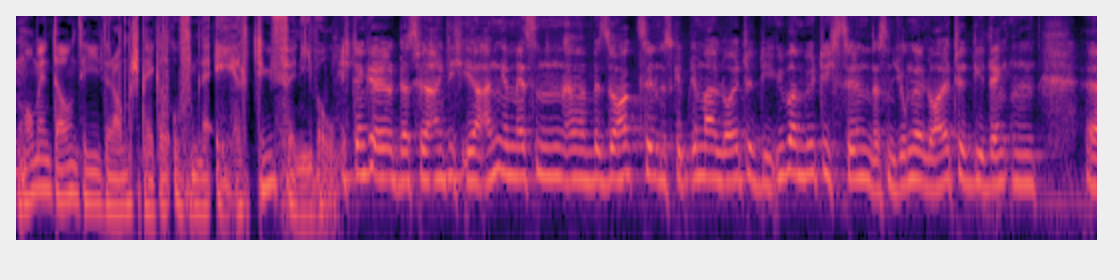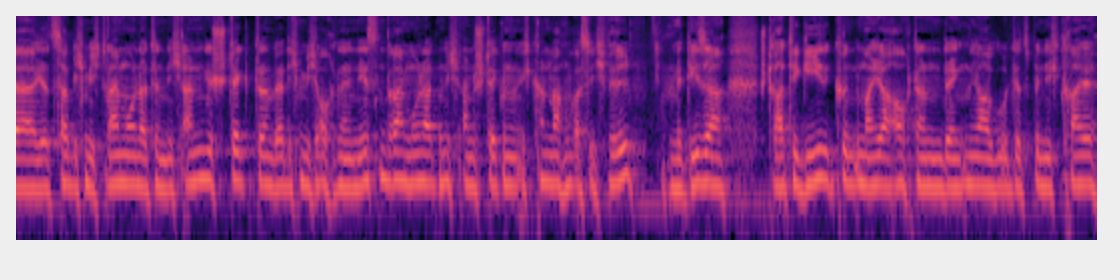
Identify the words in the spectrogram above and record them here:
Momentan sind der Angstpegel auf einem eher tiefen Niveau. Ich denke, dass wir eigentlich eher angemessen äh, besorgt sind. Es gibt immer Leute, die übermütig sind. Das sind junge Leute, die denken, äh, jetzt habe ich mich drei Monate nicht angesteckt, dann werde ich mich auch in den nächsten drei Monaten nicht anstecken. Ich kann machen, was ich will. Mit dieser Strategie könnte man ja auch dann denken, ja gut, jetzt bin ich drei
